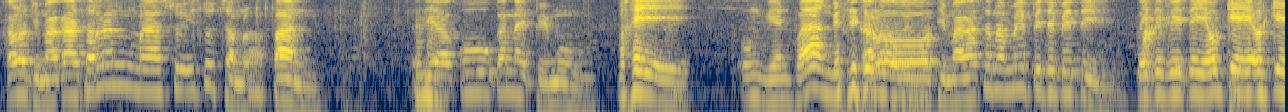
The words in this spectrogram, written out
Kalau di Makassar kan masuk itu jam 8. Jadi aku kan naik bemo. Hei, ungbian banget. Kalau di Makassar namanya PT-PT. PT-PT, oke oke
